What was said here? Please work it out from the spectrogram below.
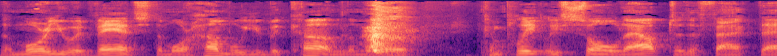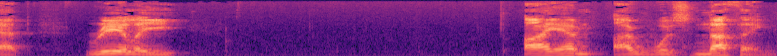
The more you advance, the more humble you become, the more completely sold out to the fact that really I am I was nothing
